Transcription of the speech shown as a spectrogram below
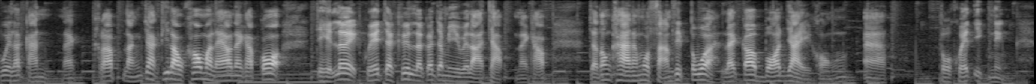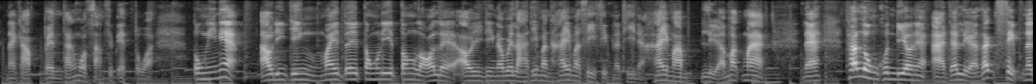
ด้วยละกันนะครับ หลังจากที่เราเข้ามาแล้วนะครับ ก็ จะเห็นเลยเควสจะขึ้นแล้วก็จะมีเวลาจับนะครับ จะต้องฆ่าทั้งหมด 30 ตัว และก็บอสใหญ่ของอตัวเควสอีกหนึ่งนะครับเป็นทั้งหมด 31 ตัว ตรงนี้เนี่ยเอาจริงๆ ไม่ได้ต้องรีบต้องร้อนเลย เอาจริงๆนะเวลาที่มันให้มา 40 นาทีเนี่ยให้มาเหลือมากๆนะถ้าลงคนเดียวเนี่ยอาจจะเหลือสัก 10 นา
